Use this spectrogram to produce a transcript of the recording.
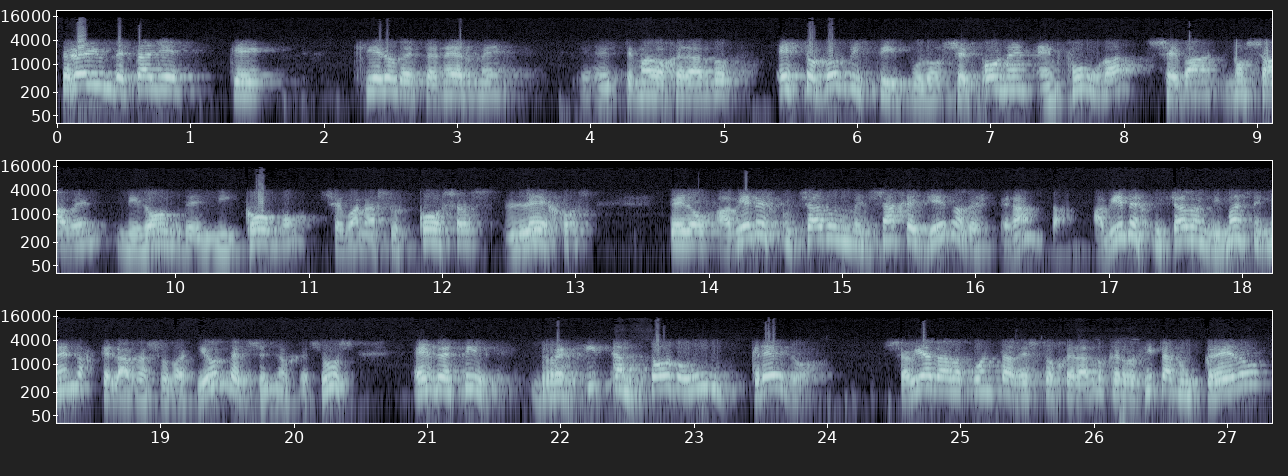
Pero hay un detalle que quiero detenerme, estimado Gerardo. Estos dos discípulos se ponen en fuga, se van, no saben ni dónde ni cómo, se van a sus cosas, lejos, pero habían escuchado un mensaje lleno de esperanza. Habían escuchado ni más ni menos que la resurrección del Señor Jesús. Es decir, recitan todo un credo, ¿Se había dado cuenta de esto, Gerardo, que recitan un credo,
